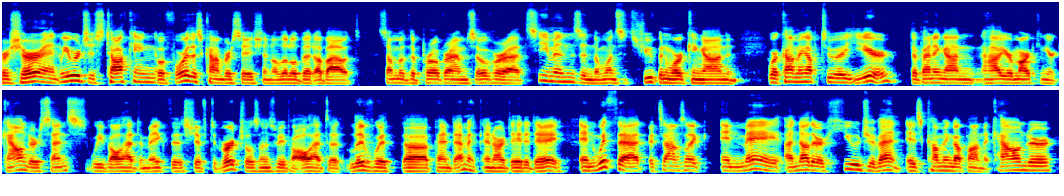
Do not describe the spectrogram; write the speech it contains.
for sure. And we were just talking before this conversation a little bit about some of the programs over at Siemens and the ones that you've been working on. And we're coming up to a year, depending on how you're marking your calendar, since we've all had to make this shift to virtual, since we've all had to live with the pandemic in our day to day. And with that, it sounds like in May, another huge event is coming up on the calendar.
